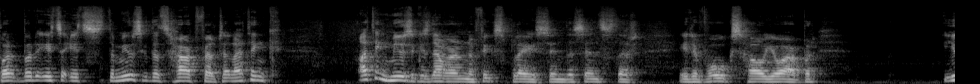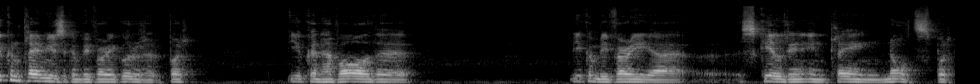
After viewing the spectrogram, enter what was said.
but but it's it's the music that's heartfelt, and I think, I think music is never in a fixed place in the sense that it evokes how you are. But you can play music and be very good at it, but you can have all the. You can be very uh, skilled in, in playing notes, but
